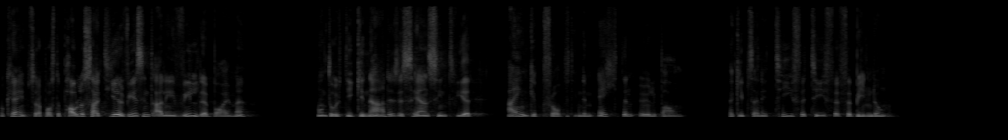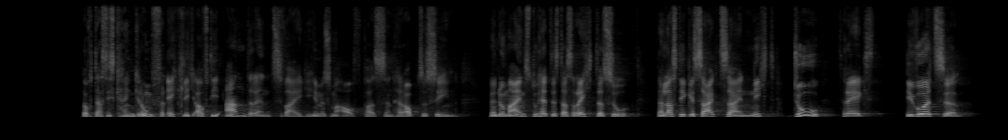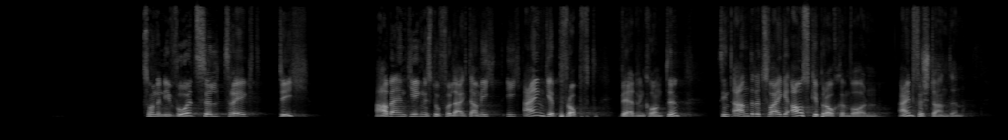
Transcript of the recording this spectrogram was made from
Okay, so der Apostel Paulus sagt hier, wir sind eigentlich wilde Bäume und durch die Gnade des Herrn sind wir eingepfropft in dem echten Ölbaum. Da gibt es eine tiefe, tiefe Verbindung. Doch das ist kein Grund, verächtlich auf die anderen Zweige, hier müssen wir aufpassen, herabzusehen. Wenn du meinst, du hättest das Recht dazu, dann lass dir gesagt sein, nicht du trägst die Wurzel, sondern die Wurzel trägt dich. Aber entgegnest du vielleicht, damit ich eingepfropft werden konnte, sind andere Zweige ausgebrochen worden. Einverstanden.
